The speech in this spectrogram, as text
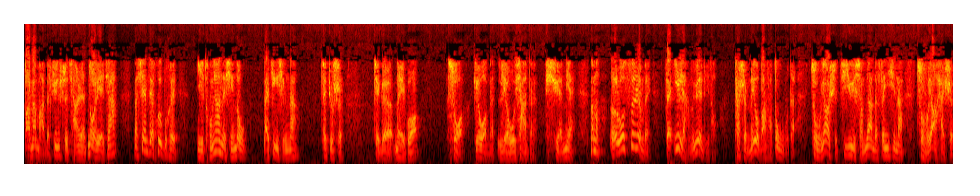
巴拿马的军事强人诺列加，那现在会不会？以同样的行动来进行呢？这就是这个美国所给我们留下的悬念。那么俄罗斯认为，在一两个月里头，它是没有办法动武的。主要是基于什么样的分析呢？主要还是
